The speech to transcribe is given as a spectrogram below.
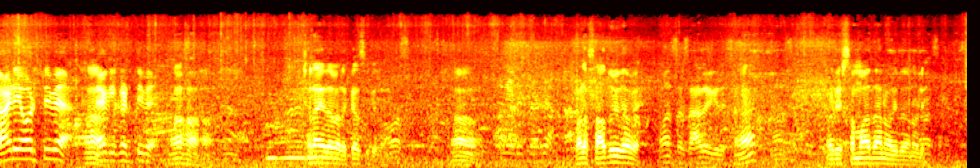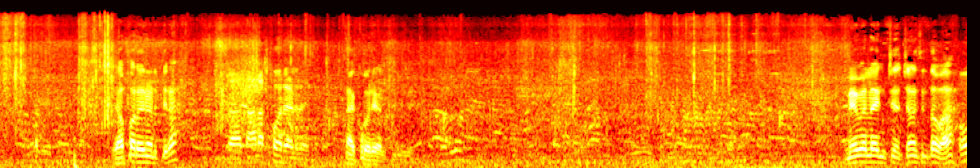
ಗಾಡಿ ಓಡಿಸ್ತೀವಿ. ನೇಗ್ಲು ಕಟ್ತೀವಿ. ಹಾಂ ಹಾಂ ಹಾಂ. ಚೆನ್ನಾಗಿದಾವಲ್ಲ ಕೆಲಸಕ್ಕೆ ಹಾಂ. ಭಾಳ ಸಾಧು ಇದ್ದಾವೆ ಸಾಧು ಸರ್. ಹಾಂ? ನೋಡಿ ಸಮಾಧಾನವಾಗಿದ್ದಾವೆ ನೋಡಿ. ವ್ಯಾಪಾರ ಏನು ಹೇಳ್ತೀರಾ? ನಾಲ್ಕೂವರೆ ಹೇಳ್ತೀವಿ ನಾಲ್ಕೂವರೆ ಹೇಳ್ತಿದ್ವಿ ಮೇವೆಲ್ಲ ಹೆಂಗ್ ಚೆನ್ನಾಗಿ ಸಿಗ್ತಾವ ಓ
